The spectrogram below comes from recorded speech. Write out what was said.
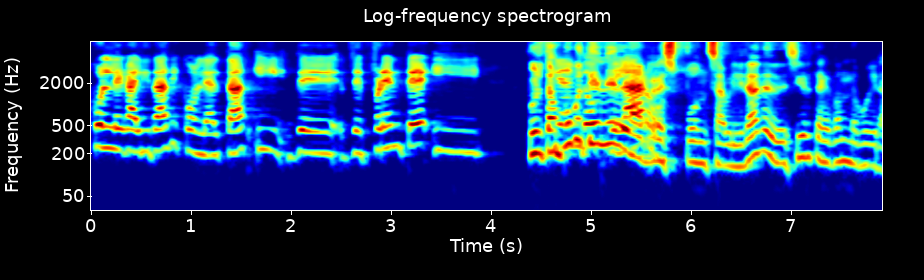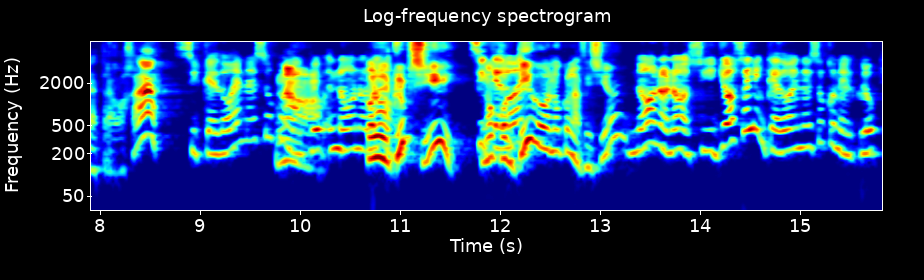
con legalidad y con lealtad y de, de frente y Pero tampoco tiene la responsabilidad de decirte dónde voy a ir a trabajar. si quedó en eso con No. el club. No, no, con no. el club sí. Si no en- contigo, no con la afición. No, no, no. Si Jocelyn quedó en eso con el club,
